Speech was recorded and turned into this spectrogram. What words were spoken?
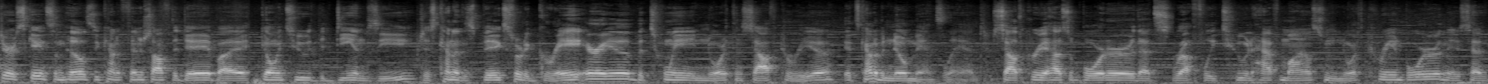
After skating some hills, we kind of finished off the day by going to the DMZ, just kind of this big sort of gray area between North and South Korea. It's kind of a no man's land. South Korea has a border that's roughly two and a half miles from the North Korean border, and they just have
